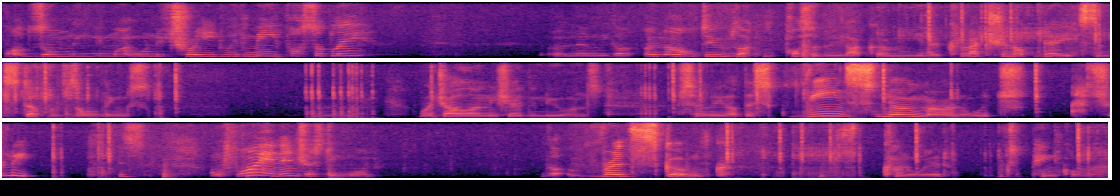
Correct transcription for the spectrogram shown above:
what zombling you might want to trade with me possibly? And then we got and I'll do like possibly like um you know collection updates and stuff of zomblings. Um, which I'll only show the new ones. So we got this green snowman which actually is quite an interesting one got red skunk which is kind of weird looks pink on there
